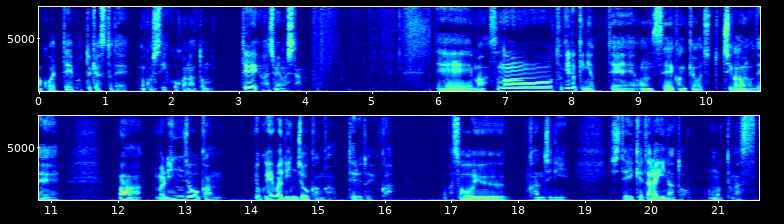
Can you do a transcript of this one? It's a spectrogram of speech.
まあ、こうやってポッドキャストで残していこうかなと思って始めました。でまあその時々によって音声環境はちょっと違うので、まあ、まあ臨場感よく言えば臨場感が出るというかなんかそういう感じにしていけたらいいなと思ってます。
